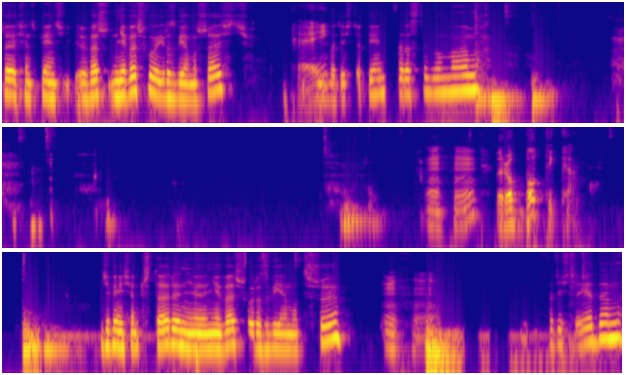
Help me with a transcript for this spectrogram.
65 wesz, nie weszło i rozwijam o 6. Okej. 25 teraz tego mam. Mhm. Robotyka. 94, nie, nie weszło, rozwijam o 3. Mhm. 21.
